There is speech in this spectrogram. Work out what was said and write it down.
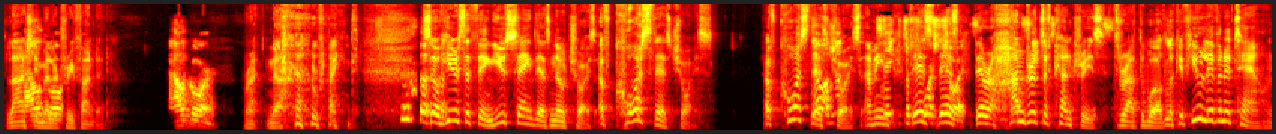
largely military funded. Al Gore. Right. No. right. so here's the thing: you saying there's no choice. Of course, there's choice. Of course, there's No, choice. I mean, saying it's a there's, there's, choice. there are hundreds of countries throughout the world. Look, if you live in a town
